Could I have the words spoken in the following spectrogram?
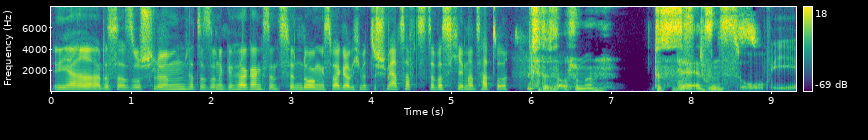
Ja, das war so schlimm. Ich hatte so eine Gehörgangsentzündung. Es war, glaube ich, mit das Schmerzhafteste, was ich jemals hatte. Ich hatte das auch schon mal. Das ist sehr es tut ätzend. so weh.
